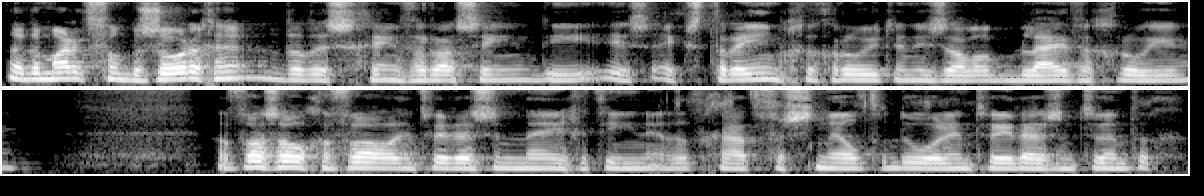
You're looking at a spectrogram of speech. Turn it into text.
Nou, de markt van bezorgen, dat is geen verrassing, die is extreem gegroeid en die zal ook blijven groeien. Dat was al geval in 2019 en dat gaat versneld door in 2020.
